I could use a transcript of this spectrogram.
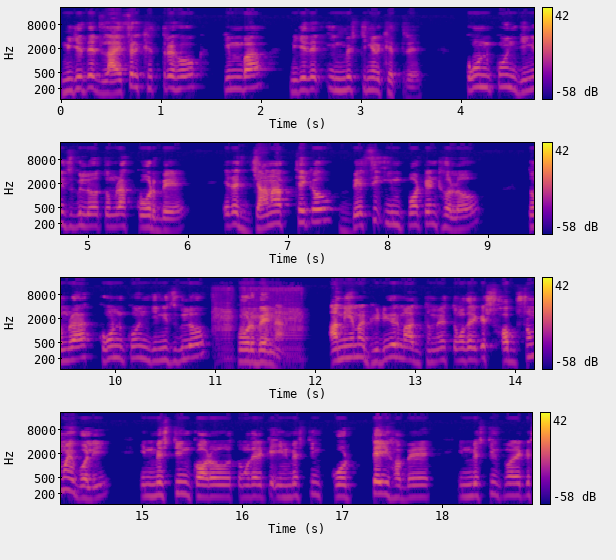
নিজেদের লাইফের ক্ষেত্রে হোক কিংবা নিজেদের ইনভেস্টিংয়ের ক্ষেত্রে, কোন কোন জিনিসগুলো তোমরা করবে, এটা জানার থেকেও বেশি ইম্পর্টেন্ট হলো তোমরা কোন কোন জিনিসগুলো করবে না। আমি আমার ভিডিওর মাধ্যমে তোমাদেরকে সব সময় বলি ইনভেস্টিং করো, তোমাদেরকে ইনভেস্টিং করতেই হবে ইনভেস্টিং তোমাদেরকে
